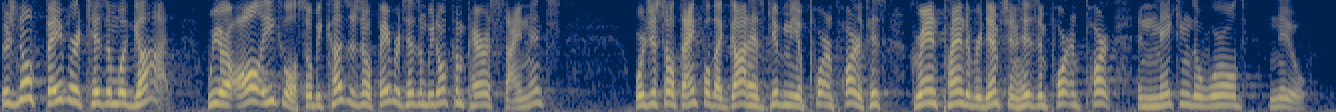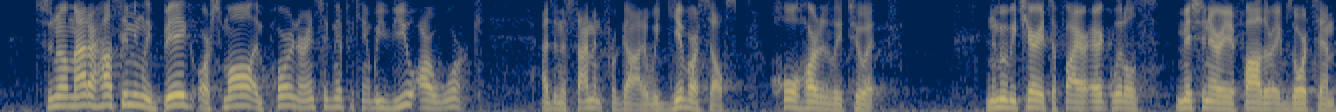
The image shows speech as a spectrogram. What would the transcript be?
there's no favoritism with God. We are all equal. So because there's no favoritism, we don't compare assignments. We're just so thankful that God has given me an important part of his grand plan of redemption, his important part in making the world new. So no matter how seemingly big or small, important or insignificant, we view our work as an assignment for God, and we give ourselves wholeheartedly to it. In the movie Chariots of Fire, Eric Liddell's missionary father exhorts him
